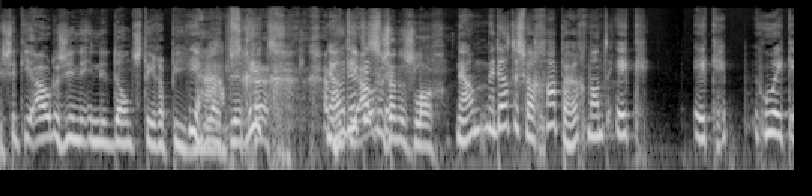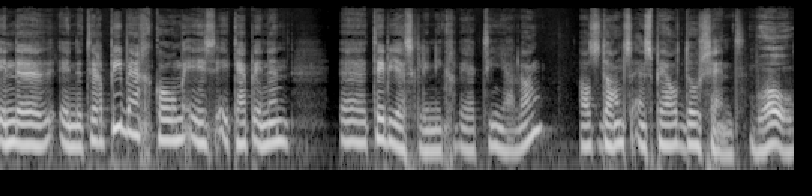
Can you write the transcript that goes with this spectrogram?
zit die ouders in, de- in de danstherapie? Ja, Laat- absoluut. Ga, Nou, met die is- ouders aan de slag. Nou, maar dat is wel grappig, want ik, ik, hoe ik in de, in de therapie ben gekomen is, ik heb in een eh, TBS-kliniek gewerkt, tien jaar lang, als dans- en speldocent. Wow,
